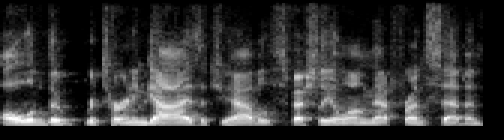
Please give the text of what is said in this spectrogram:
all of the returning guys that you have, especially along that front seven,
